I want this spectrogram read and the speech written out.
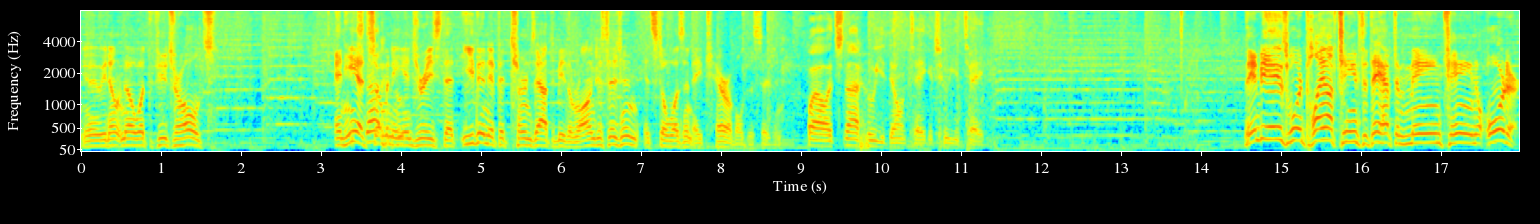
You know, we don't know what the future holds. And he It's had so many injuries that even if it turns out to be the wrong decision, it still wasn't a terrible decision. Well, it's not who you don't take; it's who you take. The NBA has warned playoff teams that they have to maintain order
